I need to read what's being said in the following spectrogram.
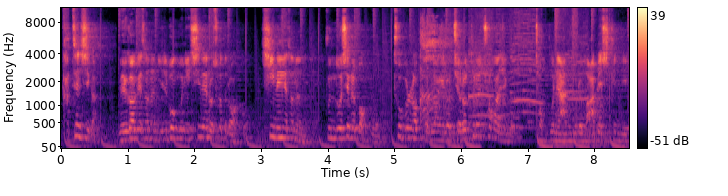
같은 시간 외곽에서는 일본군이 시내로 쳐들어왔고 시내에서는 분도실을 먹고 투블럭 거덩이로 Zero Two를 쳐가지고 적군의 안구를 마비시킨 뒤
